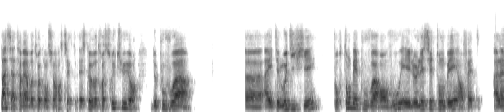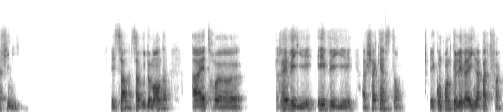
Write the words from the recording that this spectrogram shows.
passe à travers votre conscience? Est-ce que votre structure de pouvoir euh, a été modifiée pour tomber le pouvoir en vous et le laisser tomber en fait à l'infini? Et ça, ça vous demande à être euh, réveillé, éveillé à chaque instant et comprendre que l'éveil n'a pas de fin.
